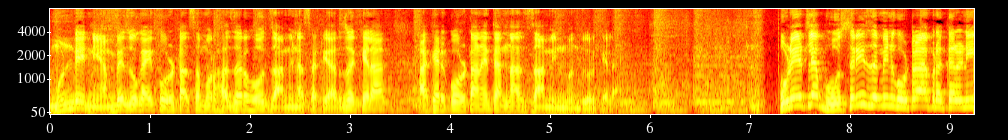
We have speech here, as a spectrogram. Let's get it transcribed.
मुंडेंनी अंबेजोगाई कोर्टासमोर हजर होत जामिनासाठी अर्ज केला. अखेर कोर्टाने त्यांना जामीन मंजूर केला. पुण्यातल्या भोसरी जमीन घोटाळ्या प्रकरणी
